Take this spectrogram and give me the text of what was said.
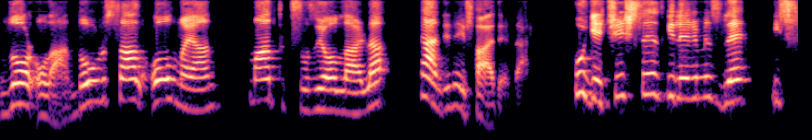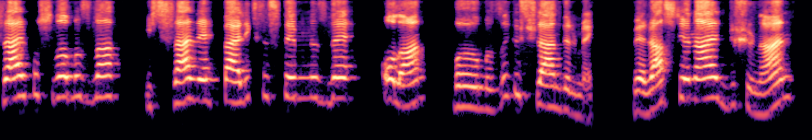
zor olan, doğrusal olmayan, mantıksız yollarla kendini ifade eder. Bu geçiş sezgilerimizle, içsel pusulamızla, içsel rehberlik sistemimizle olan bağımızı güçlendirmek ve rasyonel düşünen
